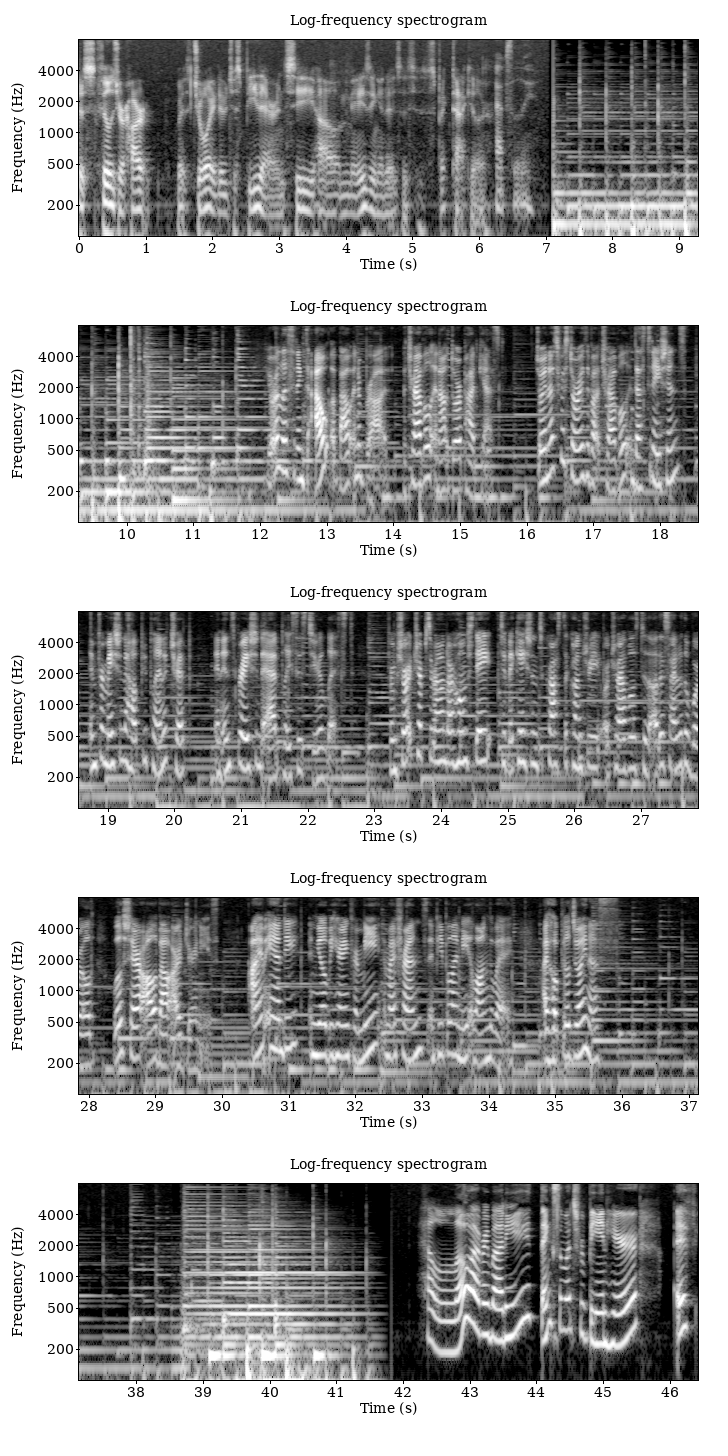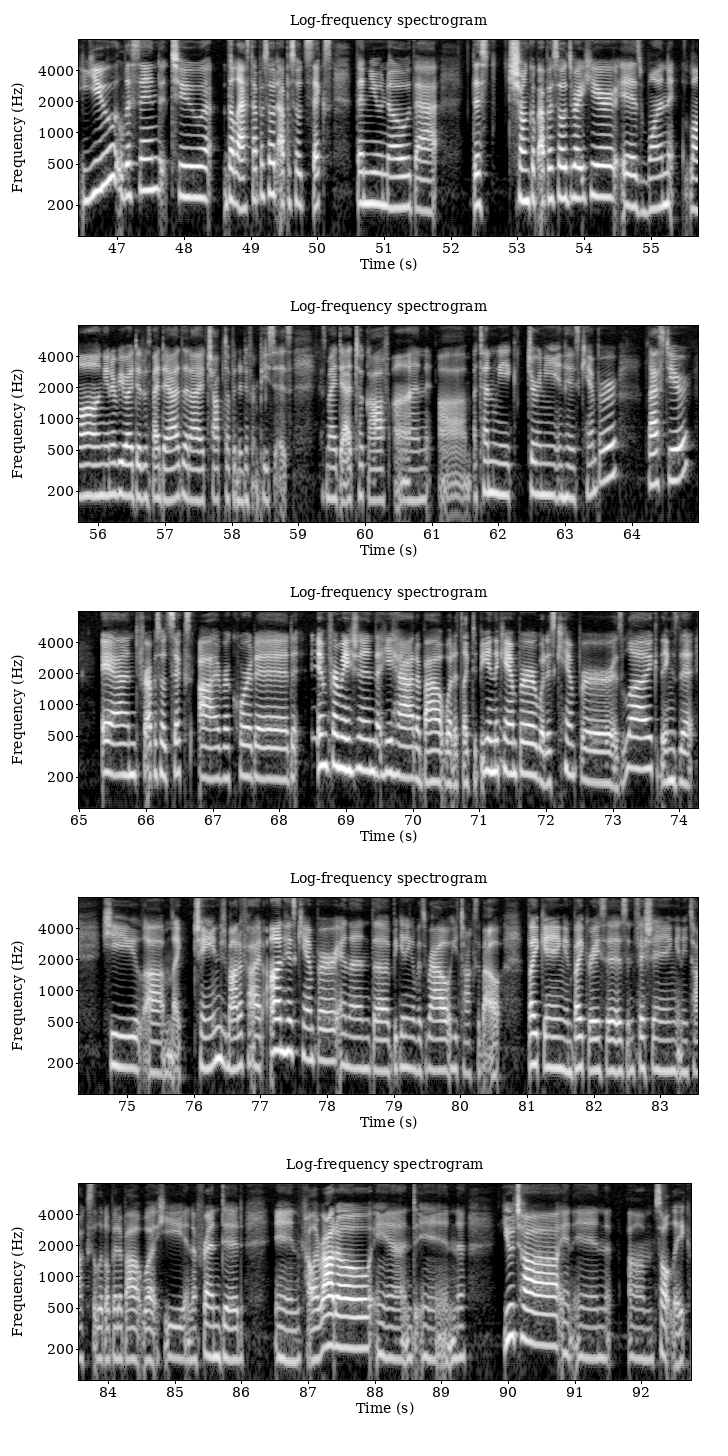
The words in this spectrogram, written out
just fills your heart with joy to just be there and see how amazing it is. It's just spectacular. Absolutely. You're listening to Out, About, and Abroad, a travel and outdoor podcast. Join us for stories about travel and destinations, information to help you plan a trip, and inspiration to add places to your list. From short trips around our home state to vacations across the country or travels to the other side of the world, we'll share all about our journeys. I'm Andy, and you'll be hearing from me and my friends and people I meet along the way. I hope you'll join us. Hello, everybody. Thanks so much for being here. If you listened to the last episode, episode six, then you know that this chunk of episodes right here is one long interview I did with my dad that I chopped up into different pieces because my dad took off on um, a 10 week journey in his camper last year. And for episode six, I recorded information that he had about what it's like to be in the camper, what his camper is like, things that he um, like changed, modified on his camper, and then the beginning of his route, he talks about biking and bike races and fishing, and he talks a little bit about what he and a friend did in Colorado and in Utah and in um, Salt Lake.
